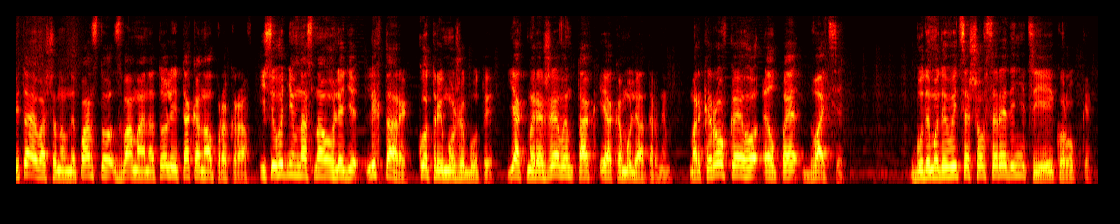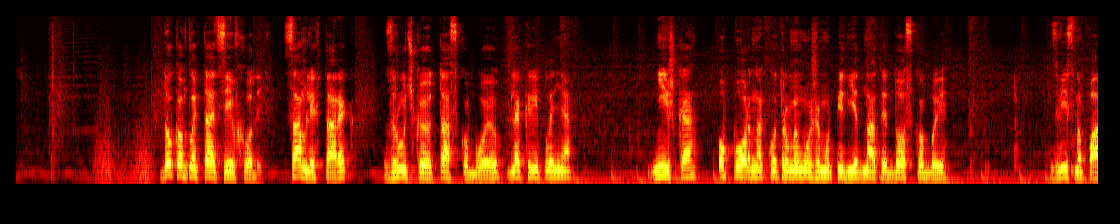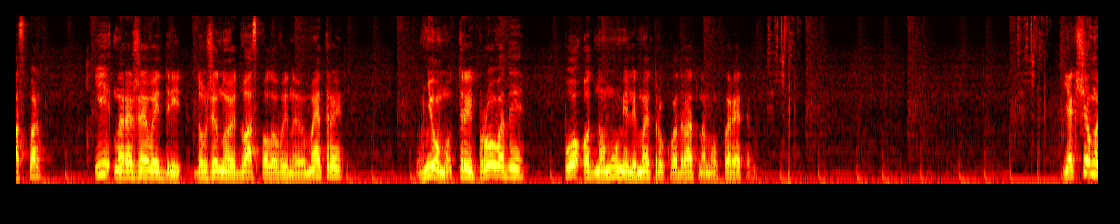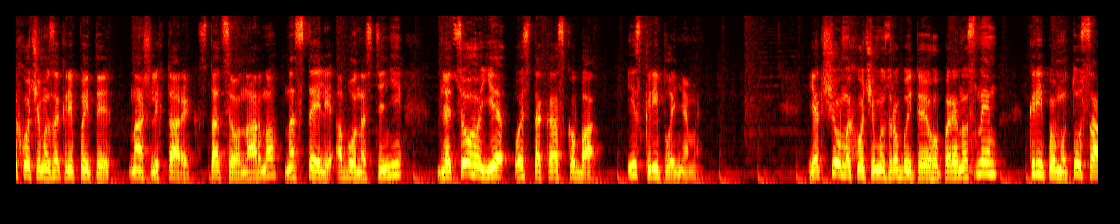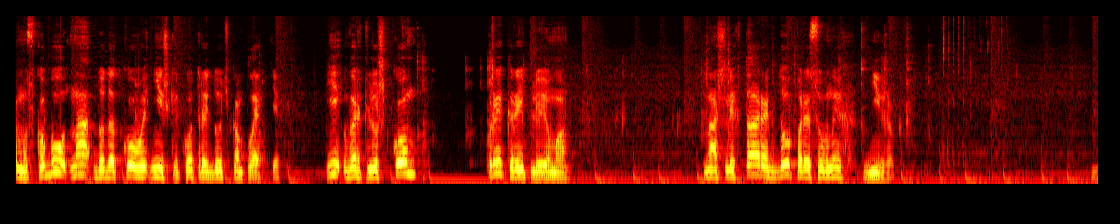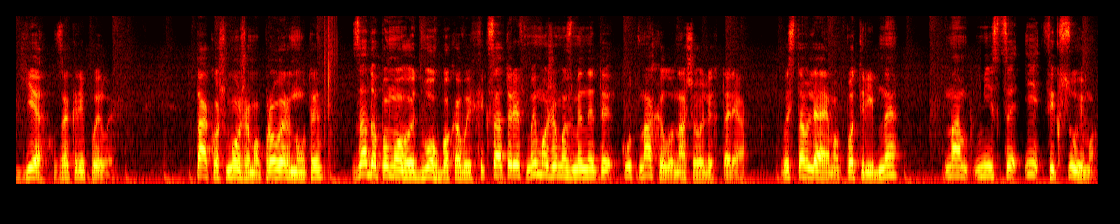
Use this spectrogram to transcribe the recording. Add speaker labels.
Speaker 1: Вітаю вас, шановне панство! З вами Анатолій та канал ProCraft. І сьогодні в нас на огляді ліхтарик, котрий може бути як мережевим, так і акумуляторним. Маркировка його LP20. Будемо дивитися, що всередині цієї коробки. До комплектації входить сам ліхтарик з ручкою та скобою для кріплення, ніжка опорна, котру ми можемо під'єднати до скоби. Звісно, паспорт і мережевий дріт довжиною 2,5 метри. В ньому три проводи по 1 мм квадратному перетину. Якщо ми хочемо закріпити наш ліхтарик стаціонарно на стелі або на стіні, для цього є ось така скоба із кріпленнями. Якщо ми хочемо зробити його переносним, кріпимо ту саму скобу на додаткові ніжки, котрі йдуть в комплекті. І вертлюжком прикріплюємо наш ліхтарик до пересувних ніжок. Є, закріпили. Також можемо провернути. За допомогою двох бокових фіксаторів ми можемо змінити кут нахилу нашого ліхтаря. Виставляємо потрібне нам місце і фіксуємо.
